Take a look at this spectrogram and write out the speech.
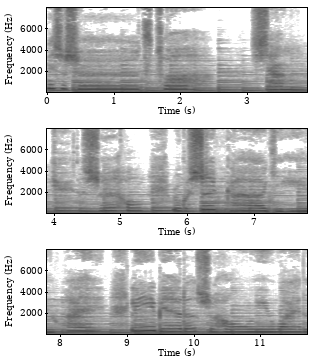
你是狮子座。相遇的时候，如果是个意外，离别的时候，意外的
